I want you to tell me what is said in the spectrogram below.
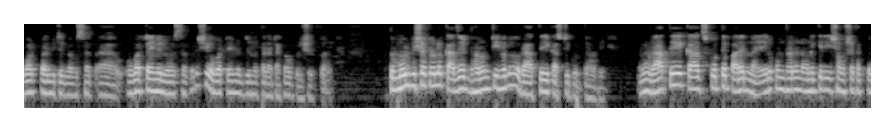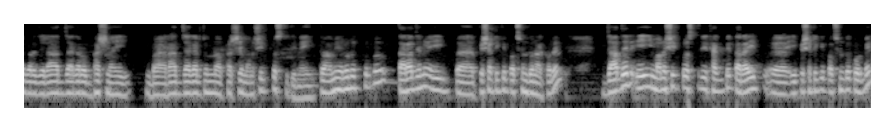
ওয়ার্ক পারমিটের ব্যবস্থা ওভার টাইমের ব্যবস্থা করে সেই ওভার টাইমের জন্য তারা টাকাও পরিশোধ করে। তো মূল বিষয়টা হলো কাজের ধরনটি হলো রাতে কাজটি করতে হবে। এবং রাতে কাজ করতে পারেন না, এরকম ধরনের অনেকেরই সমস্যা থাকতে পারে যে রাত জাগার অভ্যাস নাই বা রাত জাগার জন্য আপনার সেই মানসিক প্রস্তুতি নেই। তো আমি অনুরোধ করব তারা যেন এই পেশাটিকে পছন্দ না করেন। যাদের এই মানসিক প্রস্তুতি থাকবে, তারাই এই পেশাটিকে পছন্দ করবেন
